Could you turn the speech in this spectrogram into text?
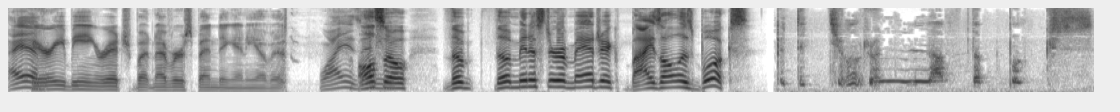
I have. Harry being rich but never spending any of it. why is any- Also, the the Minister of Magic buys all his books. But the children love the books.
